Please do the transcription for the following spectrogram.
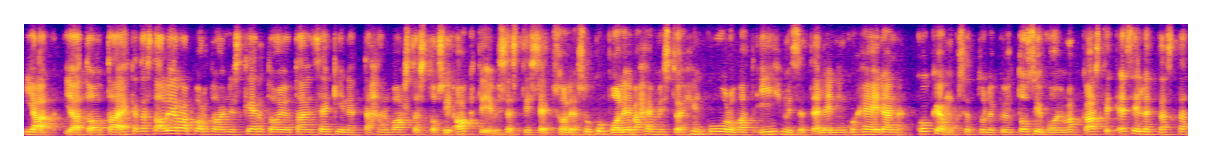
Ja, ja tuota, ehkä tästä aliraportoinnista kertoo jotain sekin, että hän vastasi tosi aktiivisesti seksuaali- ja sukupuolivähemmistöihin kuuluvat ihmiset, eli niin kuin heidän kokemukset tuli kyllä tosi voimakkaasti esille tästä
